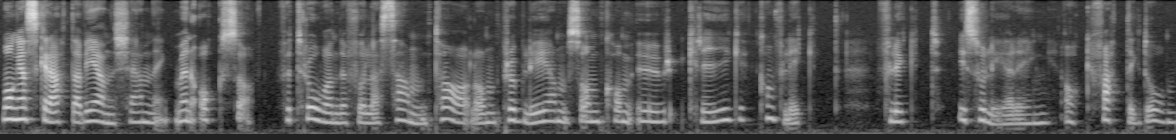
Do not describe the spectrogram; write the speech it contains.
många skratt av igenkänning men också förtroendefulla samtal om problem som kom ur krig, konflikt, flykt, isolering och fattigdom.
